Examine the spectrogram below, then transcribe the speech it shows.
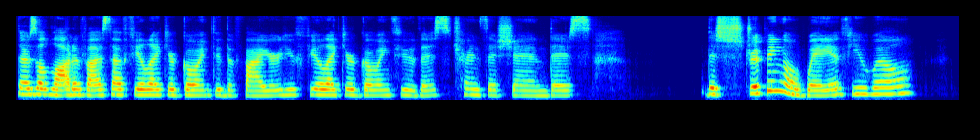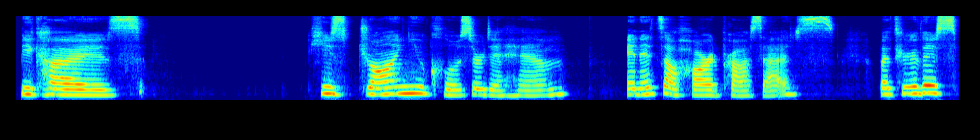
there's a lot of us that feel like you're going through the fire. You feel like you're going through this transition, this this stripping away, if you will, because he's drawing you closer to him and it's a hard process. But through this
